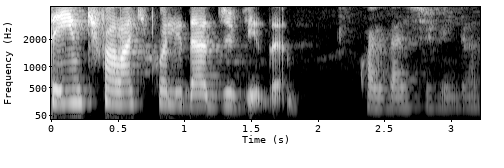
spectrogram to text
tenho que falar que qualidade de vida. Qualidade de vida.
